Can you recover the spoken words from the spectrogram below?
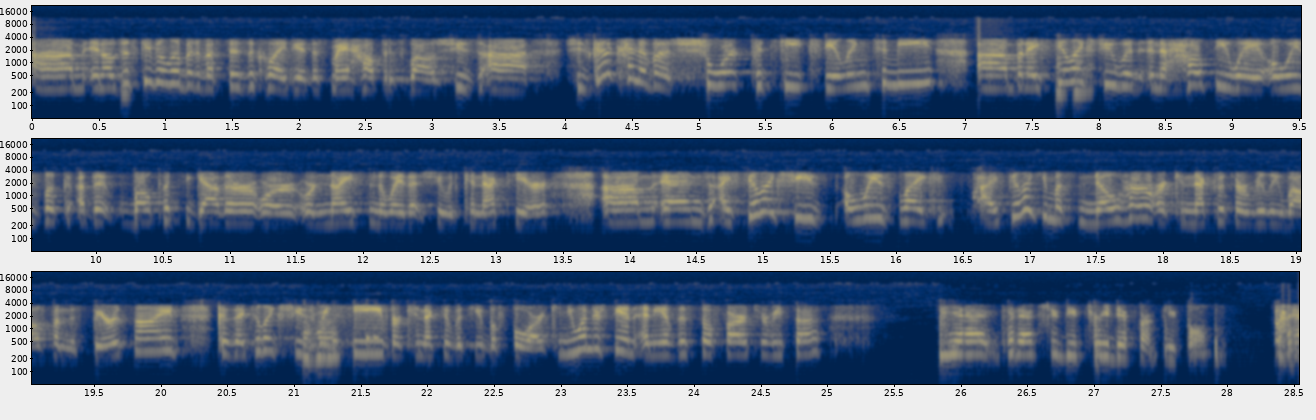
Um, and I'll just give you a little bit of a physical idea. This might help as well. She's uh, she's got kind of a short, petite feeling to me, um, but I feel like she would, in a healthy way, always look a bit well put together or or nice in the way that she would connect here. Um, and I feel like she's always like I feel like you must know her or connect with her really well from the spirit side because I feel like she's received or connected with you before. Can you understand any of this so far, Teresa? Yeah, it could actually be three different people. Okay,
